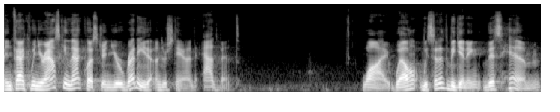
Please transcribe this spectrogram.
In fact, when you're asking that question, you're ready to understand Advent. Why? Well, we said at the beginning, this hymn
